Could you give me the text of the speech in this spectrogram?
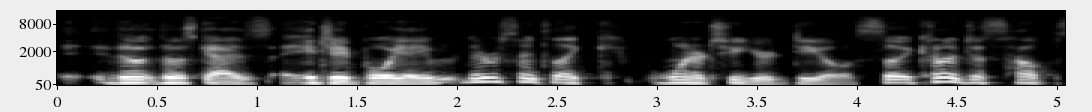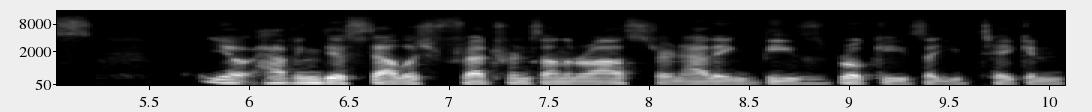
th- those guys, AJ Bouye, they were signed to like one or two year deals. So it kind of just helps, you know, having the established veterans on the roster and adding these rookies that you've taken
